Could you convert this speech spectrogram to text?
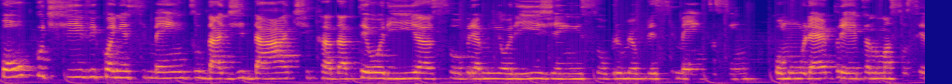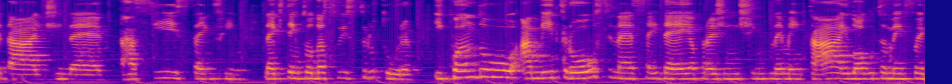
pouco tive conhecimento da didática, da teoria sobre a minha origem e sobre o meu crescimento, assim como mulher preta numa sociedade, né, racista, enfim, né, que tem toda a sua estrutura. E quando a Mi trouxe, né, essa ideia para a gente implementar, e logo também foi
